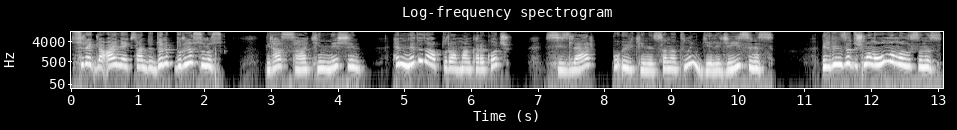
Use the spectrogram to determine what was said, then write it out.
Sürekli aynı eksende dönüp duruyorsunuz. Biraz sakinleşin. Hem ne dedi Abdurrahman Karakoç? Sizler bu ülkenin sanatının geleceğisiniz. Birbirinize düşman olmamalısınız.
